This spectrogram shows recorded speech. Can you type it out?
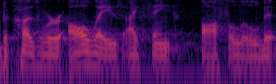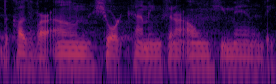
because we're always, I think, off a little bit because of our own shortcomings and our own humanity.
